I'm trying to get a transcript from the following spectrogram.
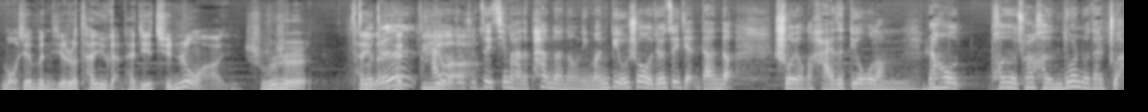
某些问题的时候，参与感太低，群众啊，是不是参与我觉感太低得还有就了是？最起码的判断能力嘛。你比如说，我觉得最简单的，说有个孩子丢了，嗯然后朋友圈很多人都在转，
